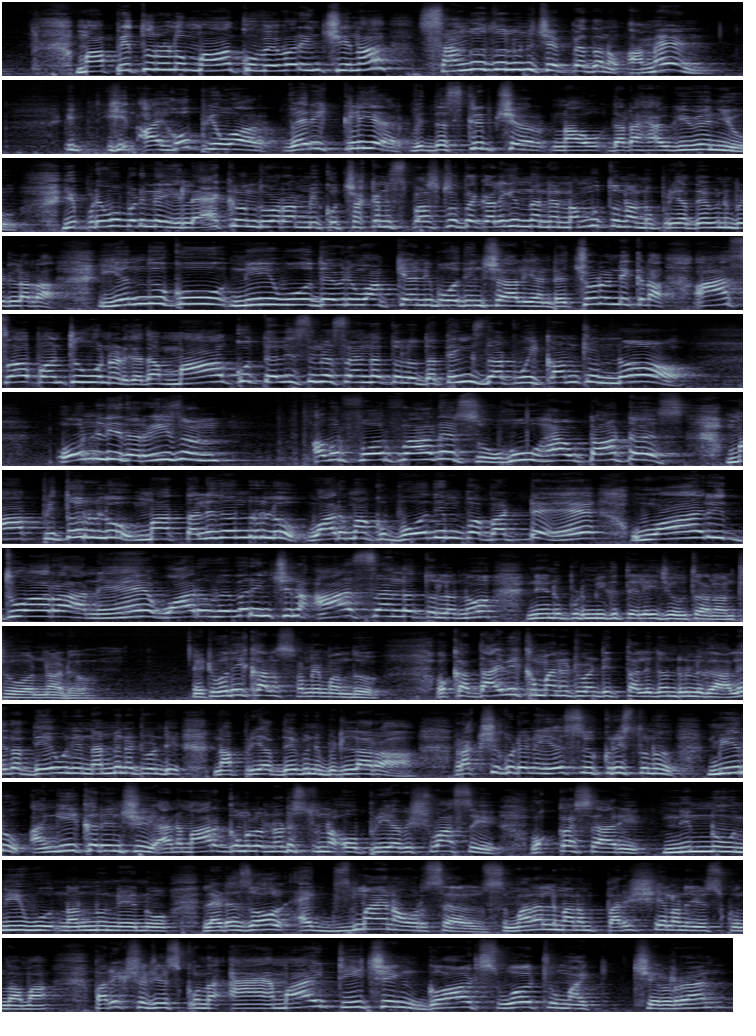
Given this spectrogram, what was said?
మా పితరులు మాకు వివరించిన సంగతులను చెప్పేదను. Amen it I hope you are very clear with the scripture now that I have given you ఇప్పుడు ఇవ్వబడిన ఈ లేఖనం ద్వారా మీకు చక్కని స్పష్టత కలిగిందని నేను నమ్ముతున్నాను ప్రియ దేవుని బిడ్డలారా. ఎందుకు నీవు దేవుని వాక్యాన్ని బోధించాలి అంటే చూడండి ఇక్కడ ఆసాప్ అంటూ ఉన్నాడు కదా మాకు తెలిసిన సంగతులు the things that we come to know only the reason our forefathers who have taught us మా పితరులు మా తల్లిదండ్రులు వారు మాకు బోధింపబట్టే వారి ద్వారానే వారు వివరించిన ఆ సంగతులను నేను ఇప్పుడు మీకు తెలియజెబుతాను అంటూ ఉన్నాడు నేటి ఉదయకాల సమయమందు ఒక దైవికమైనటువంటి తల్లిదండ్రులుగా లేదా దేవుని నమ్మినటువంటి నా ప్రియ దేవుని బిడ్డలారా రక్షకుడైన యేసు క్రీస్తును మీరు అంగీకరించి ఆయన మార్గంలో నడుస్తున్న ఓ ప్రియ విశ్వాసి ఒక్కసారి నిన్ను నీవు నన్ను నేను let us all examine ourselves మనల్ని మనం పరిశీలన చేసుకుందామా? పరీక్ష చేసుకుందాం. I my teaching God's word to my children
